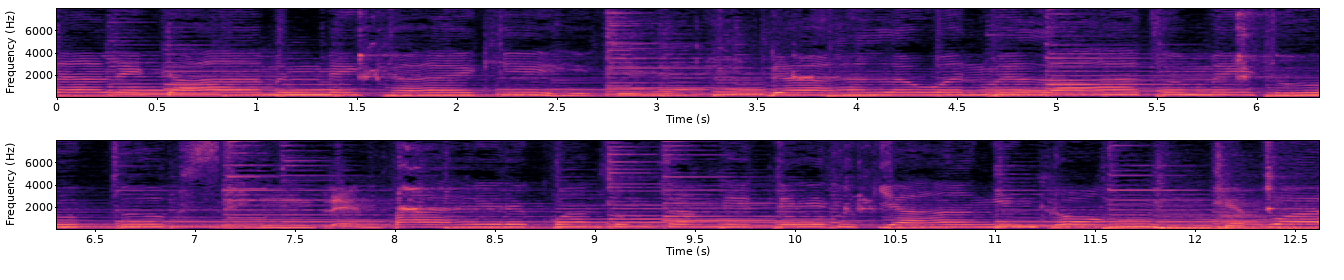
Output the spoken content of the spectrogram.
นาฬิกามันไม่เคยขี้เกียจเดินและวันเวลาเธอไม่ทุกทุกสิ่ง เปลี่ยนไปแต่ความทรงจำดีๆทุกอย่างยังคงเก็บไว้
